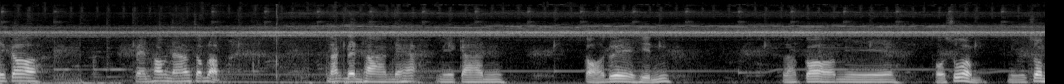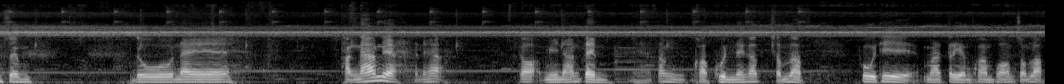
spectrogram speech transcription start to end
นี่ก็เป็นห้องน้ำสำหรับนักเดินทางนะฮะ มีการก่อด้วยหิน แล้วก็มีโถส้วม มีส้วมซึม ดูในถังน้ำเนี่ยนะฮะ ก็มีน้ำเต็มนะะต้องขอบคุณนะครับสำหรับผู้ที่มาเตรียมความพร้อมสำหรับ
